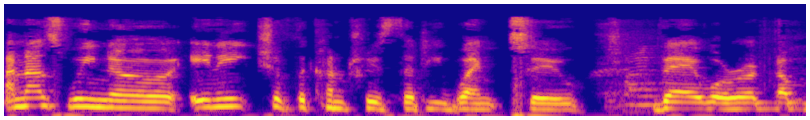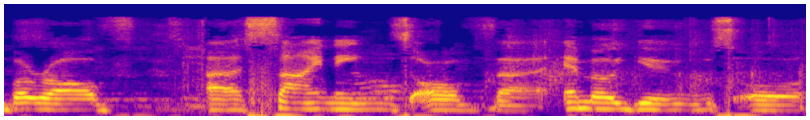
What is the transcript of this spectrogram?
And as we know, in each of the countries that he went to, there were a number of uh, signings of uh, MOUs or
